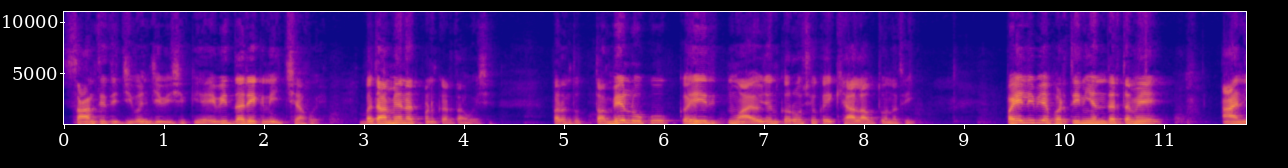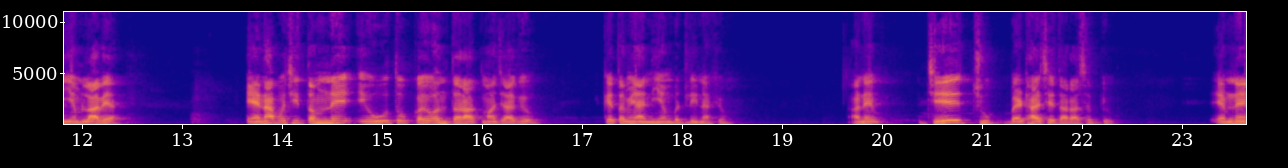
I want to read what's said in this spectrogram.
શાંતિથી જીવન જીવી શકીએ એવી દરેકની ઈચ્છા હોય. બધા મહેનત પણ કરતા હોય છે. પરંતુ તમે લોકો કઈ રીતનું આયોજન કરો છો કંઈ ખ્યાલ આવતો નથી? પહેલી બે ભરતીની અંદર તમે આ નિયમ લાવ્યા એના પછી તમને એવું તો કયો અંતરાત્મા જાગ્યો કે તમે આ નિયમ બદલી નાખ્યો? અને જે ચૂપ બેઠા છે ધારાસભ્યો, એમને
